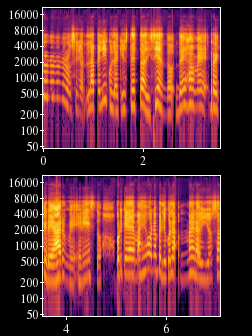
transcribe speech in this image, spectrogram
no, no, no, no, señor. La película que usted está diciendo, déjame recrearme en esto, porque además es una película maravillosa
